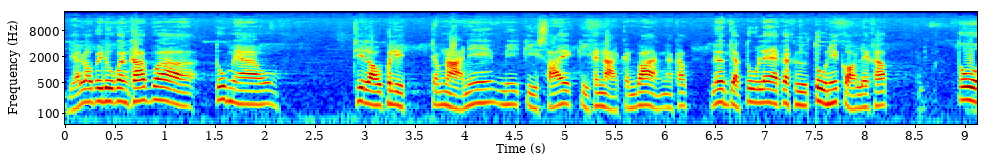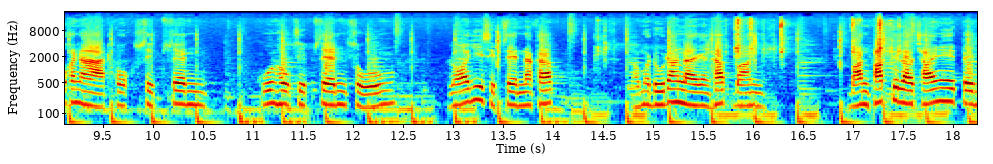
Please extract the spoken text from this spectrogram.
เดี๋ยวเราไปดูกันครับว่าตู้แมวที่เราผลิตจำหน่ายนี้มีกี่ไซส์กี่ขนาดกันบ้างนะครับ เริ่มจากตู้แรกก็คือตู้นี้ก่อนเลยครับ ตู้ขนาด 60 เซนคูณ 60 เซนสูง 120 เซนนะครับ เรามาดูด้านในกันครับบานบานพับที่เราใช้นี่เป็น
